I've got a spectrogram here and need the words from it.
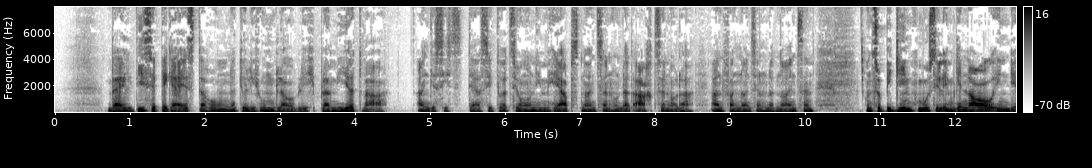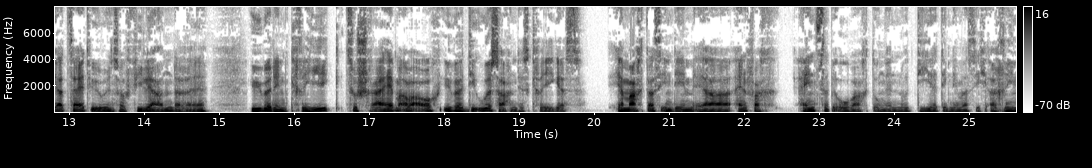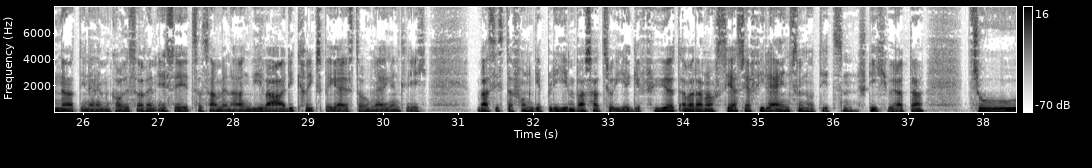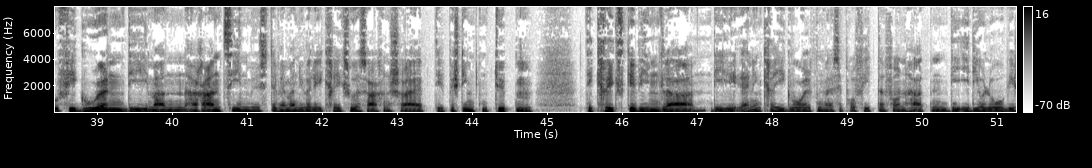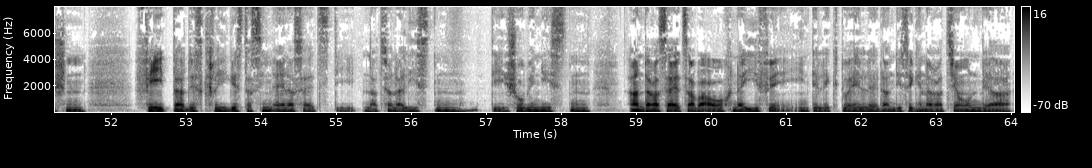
Weil diese Begeisterung natürlich unglaublich blamiert war angesichts der Situation im Herbst 1918 oder Anfang 1919. Und so beginnt Musil eben genau in der Zeit, wie übrigens auch viele andere, über den Krieg zu schreiben, aber auch über die Ursachen des Krieges. Er macht das, indem er einfach Einzelbeobachtungen notiert, indem er sich erinnert in einem größeren Essay-Zusammenhang, wie war die Kriegsbegeisterung eigentlich, was ist davon geblieben, was hat zu ihr geführt, aber dann auch sehr, sehr viele Einzelnotizen, Stichwörter zu Figuren, die man heranziehen müsste, wenn man über die Kriegsursachen schreibt, die bestimmten Typen, die Kriegsgewinnler, die einen Krieg wollten, weil sie Profit davon hatten, die ideologischen Väter des Krieges, das sind einerseits die Nationalisten, die Chauvinisten, andererseits aber auch naive Intellektuelle, dann diese Generation der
